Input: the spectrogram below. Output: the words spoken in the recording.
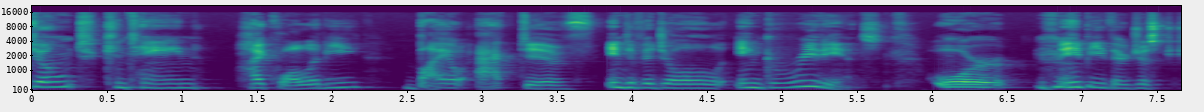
don't contain high quality bioactive individual ingredients, or maybe they're just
